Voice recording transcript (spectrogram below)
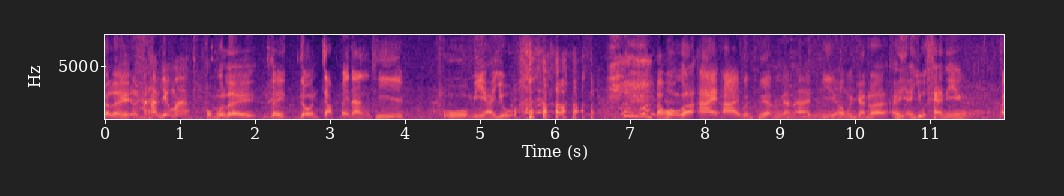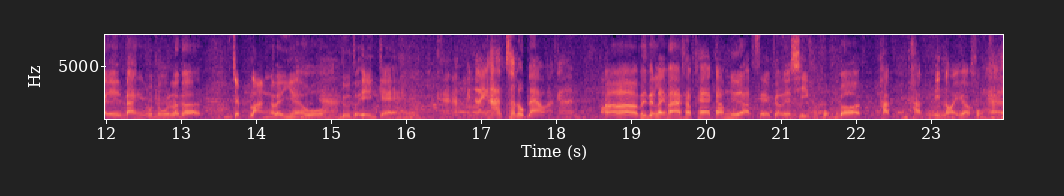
ก็เลยเดินมาถามเยอะมาก ผมก็เลยได้โดนจับไปนั่งที่ผู้มีอายุ แล้วผมก็อายอายเพื่อนๆเหมือนกันอายพี่ๆเขาเหมือนกันว่าเฮ้ยอายุแค่นี้ไปนั่งบนนู้นแล้วก็เจ็บหลังอะไรอย่างเงี้ยโอ้ดูตัวเองแก่ค่ะ เป็นไรคะสรุปแล้วอาการบอกเอ่อไม่เป็นไรมากครับแค่กล้ามเนื้ออักเสบกล้ามเนื้อฉีกครับผมก็พักพักนิดหน่อยก็คงหาย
